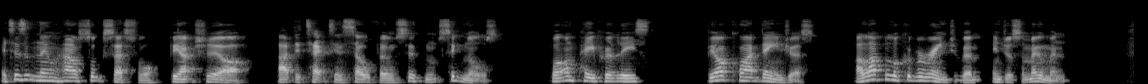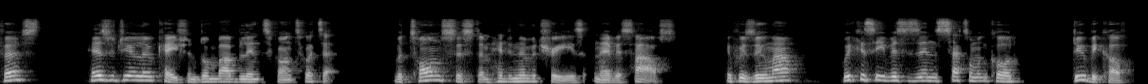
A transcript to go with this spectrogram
it isn't known how successful they actually are at detecting cell phone signals. But on paper at least, they are quite dangerous. I'll have a look at the range of them in just a moment. First, here's a geolocation done by Blinsker on Twitter. The Torn system hidden in the trees near this house. If we zoom out, we can see this is in a settlement called Dubikov,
